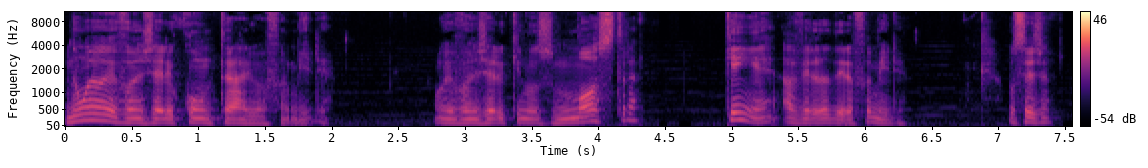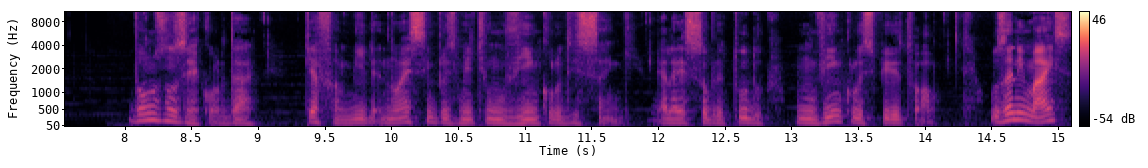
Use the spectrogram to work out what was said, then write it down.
Não é um evangelho contrário à família. É um evangelho que nos mostra quem é a verdadeira família. Ou seja, vamos nos recordar que a família não é simplesmente um vínculo de sangue, ela é sobretudo um vínculo espiritual. Os animais,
